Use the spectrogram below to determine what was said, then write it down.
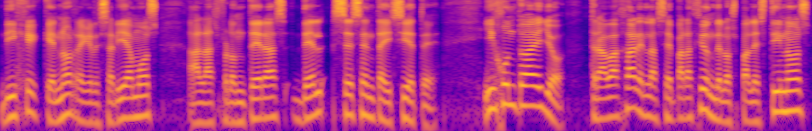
dije que no regresaríamos a las fronteras del 67. Y junto a ello, trabajar en la separación de los palestinos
